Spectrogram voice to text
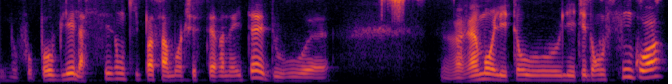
Il ne faut pas oublier la saison qui passe à Manchester United où euh, vraiment il était, au, il était dans le fond, quoi.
